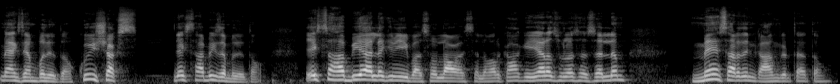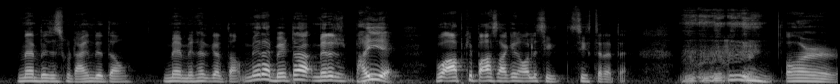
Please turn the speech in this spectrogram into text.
میں ایگزامپل دیتا ہوں. کوئی شخص ایک صحابی ایگزامپل دیتا ہوں. ایک صحابیہ اللہ کی میری بات، صلی اللہ علیہ وسلم، اور کہا کہ، یا رسول اللہ صلی اللہ علیہ وسلم، میں سارا دن کام کرتا رہتا ہوں، میں بزنس کو ٹائم دیتا ہوں، میں محنت کرتا ہوں، میرا بیٹا، میرا جو بھائی ہے، وہ آپ کے پاس آ کے نالج سیکھ سیکھتا رہتا ہے۔ اور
